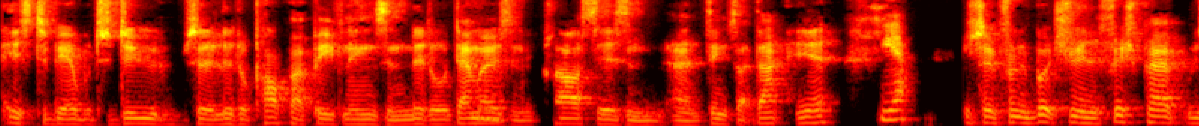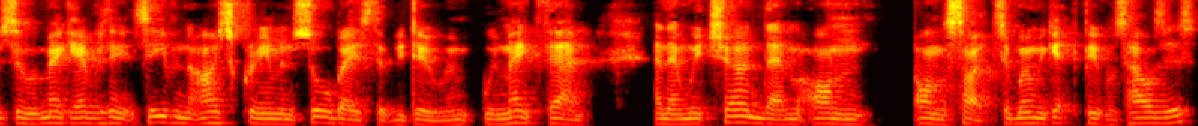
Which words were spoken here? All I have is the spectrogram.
is to be able to do sort of little pop up evenings and little demos mm. and classes and, and things like that here. Yeah. So from the butchery and the fish prep, so we make everything. It's even the ice cream and sorbets that we do. We, we make them, and then we churn them on on the site. So when we get to people's houses,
